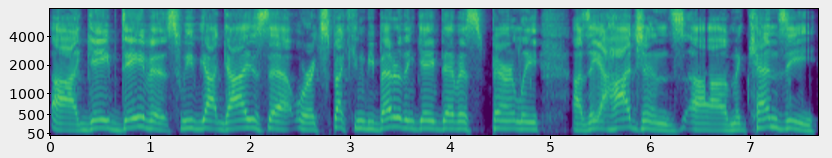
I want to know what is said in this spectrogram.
uh, Gabe Davis. We've got guys that were expecting to be better than Gabe Davis. Apparently, Isaiah Hodgins, uh, McKenzie.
